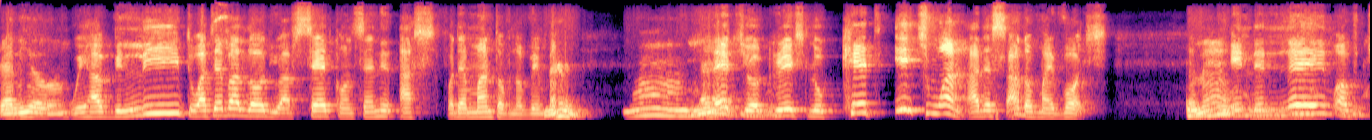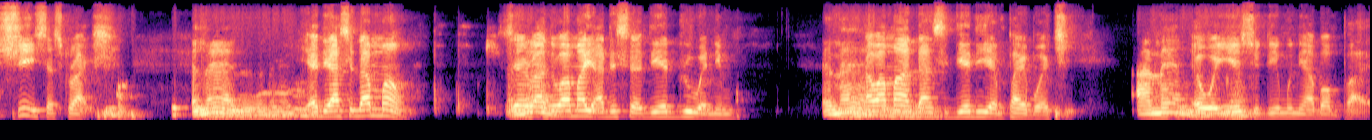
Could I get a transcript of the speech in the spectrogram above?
Dabi o. We have believed whatever, Lord, you have said concerning us for the month of November. Amen. Let your grace locate each one at the sound of my voice. Amen. In the name of Jesus Christ. Amen. Yɛde aseda ma wo. Sɛ Awurade wama yɛ adesrɛdeɛ duru w'anim. Amen. Na wama adansedie di yɛn mpaebɔ akyi. Amen. Ɛwɔ Yesu din mu ni abɔ mpae.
